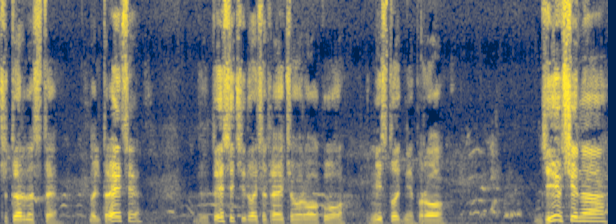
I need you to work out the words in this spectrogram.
14.03.2023 року місто Дніпро. Дівчина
